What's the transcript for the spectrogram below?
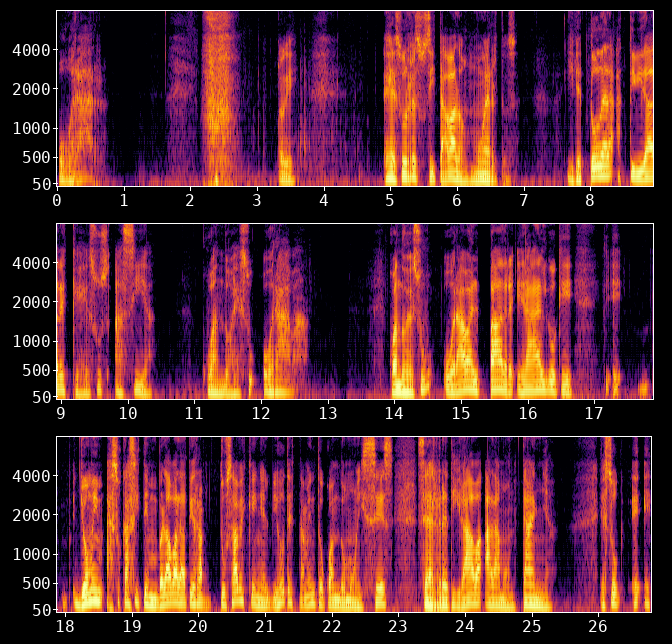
orar ok. Jesús resucitaba a los muertos. Y de todas las actividades que Jesús hacía, cuando Jesús oraba, cuando Jesús oraba al Padre, era algo que eh, yo me eso casi temblaba la tierra. Tú sabes que en el Viejo Testamento, cuando Moisés se retiraba a la montaña, eso, eh, eh,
